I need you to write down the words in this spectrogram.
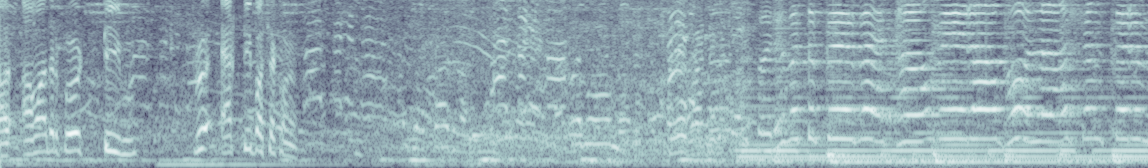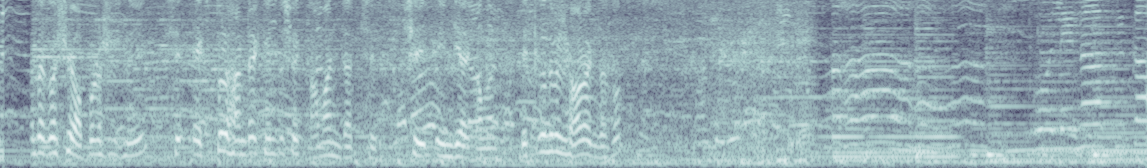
আর আমাদের পুরো টিম পুরো অ্যাক্টিভ আছে এখনও। पर्वत पे बैठा मेरा भोला शंकर मैं দেখো সে অপরাশিস নেই সে এক্সপ্লোর হান্ড্রেড কিন্তু সে কামান যাচ্ছে সেই ইন্ডিয়ার কামান দেখতে কিন্তু বেশ ভালো লাগে দেখো भोलेनाथ का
